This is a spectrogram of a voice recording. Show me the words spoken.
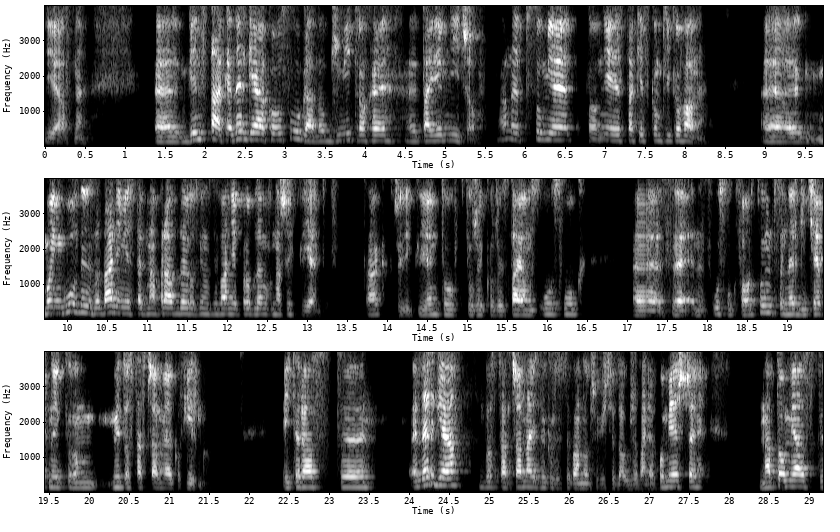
Jasne. E, więc tak, energia jako usługa no, brzmi trochę tajemniczo, ale w sumie to nie jest takie skomplikowane. E, moim głównym zadaniem jest tak naprawdę rozwiązywanie problemów naszych klientów tak? czyli klientów, którzy korzystają z usług, e, z, z usług Fortum, z energii cieplnej, którą my dostarczamy jako firma. I teraz e, energia dostarczana jest wykorzystywana oczywiście do ogrzewania pomieszczeń, natomiast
